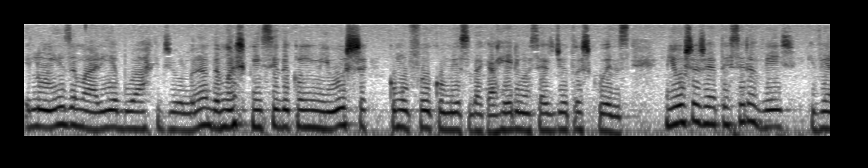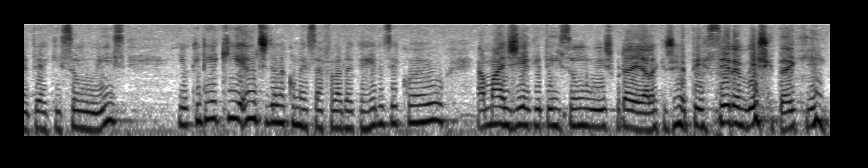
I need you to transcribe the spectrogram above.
Heloísa Maria Buarque de Holanda, mais conhecida como Miúcha, como foi o começo da carreira e uma série de outras coisas. Miúcha já é a terceira vez que vem até aqui São Luís. E eu queria que, antes dela começar a falar da carreira, dizer qual é o, a magia que tem São Luís para ela, que já é a terceira vez que está aqui.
